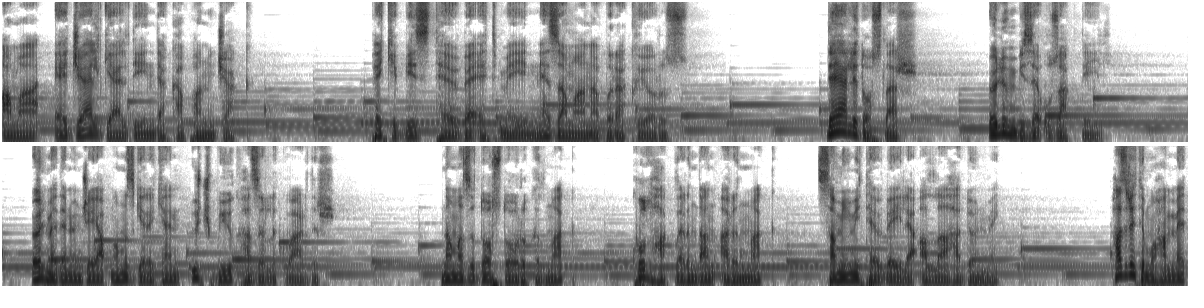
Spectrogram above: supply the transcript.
Ama ecel geldiğinde kapanacak. Peki biz tevbe etmeyi ne zamana bırakıyoruz? Değerli dostlar, ölüm bize uzak değil. Ölmeden önce yapmamız gereken üç büyük hazırlık vardır. Namazı dosdoğru kılmak, kul haklarından arınmak, samimi tevbe ile Allah'a dönmek. Hazreti Muhammed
